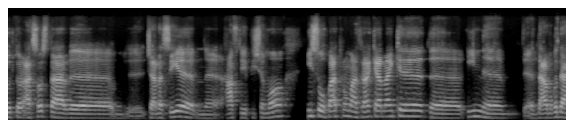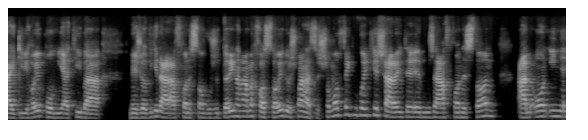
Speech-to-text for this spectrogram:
دکتر اساس در جلسه هفته پیش ما این صحبت رو مطرح کردن که این در واقع درگیری های قومیتی و نژادی که در افغانستان وجود داره این همه خواسته های دشمن هست شما فکر می‌کنید که شرایط امروز افغانستان الان این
